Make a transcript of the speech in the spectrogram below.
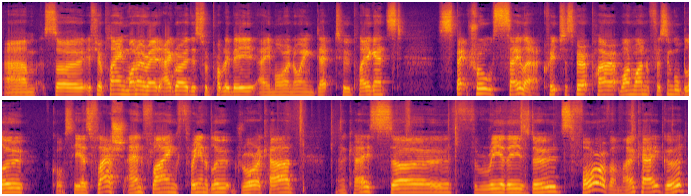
Um, so if you're playing mono red aggro, this would probably be a more annoying deck to play against. Spectral Sailor, Creature Spirit Pirate, 1-1 for a single blue. Of course, he has Flash and Flying, 3 in a blue, draw a card. Okay, so three of these dudes, four of them, okay, good.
